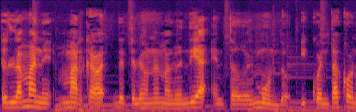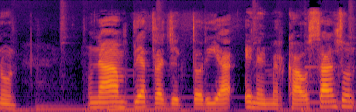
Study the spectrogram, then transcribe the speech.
Es la marca de teléfonos más vendida en todo el mundo y cuenta con una amplia trayectoria en el mercado. Samsung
